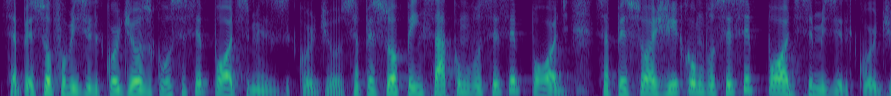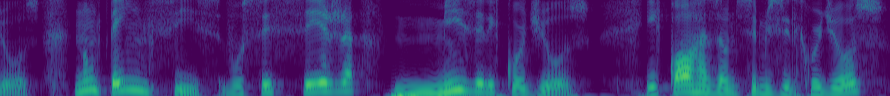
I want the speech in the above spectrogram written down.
Se a pessoa for misericordioso com você, você pode ser misericordioso. Se a pessoa pensar como você, você pode. Se a pessoa agir como você, você pode ser misericordioso. Não tem incis. Você seja misericordioso. E qual a razão de ser misericordioso?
